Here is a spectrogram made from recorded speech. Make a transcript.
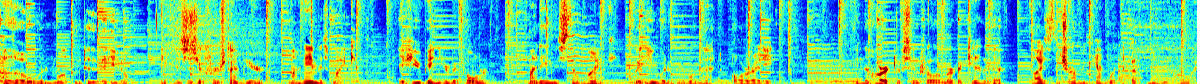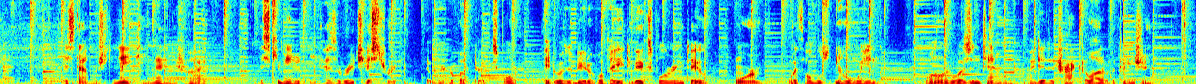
Hello and welcome to the video. If this is your first time here, my name is Mike. If you've been here before, my name is still Mike, but you would have known that already. In the heart of central Alberta, Canada, lies the charming hamlet of New Norway. Established in 1895, this community has a rich history that we're about to explore. It was a beautiful day to be exploring too, warm with almost no wind. While I was in town, I did attract a lot of attention.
